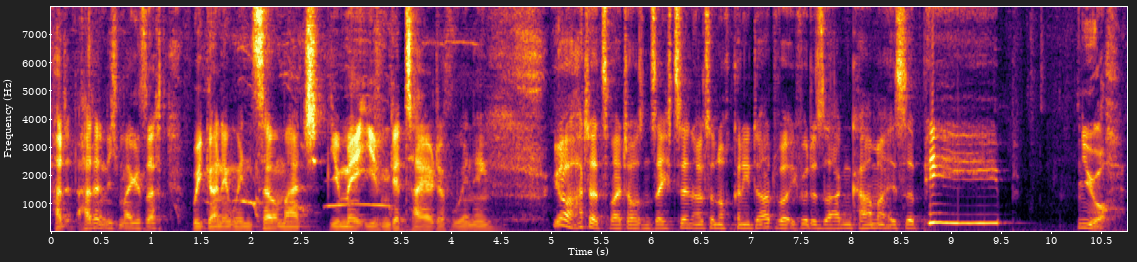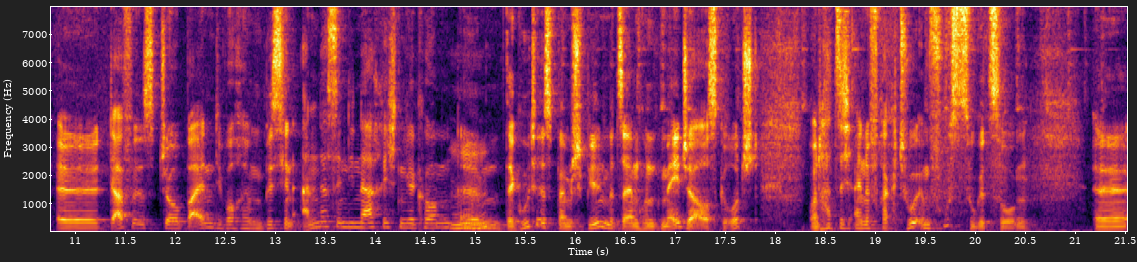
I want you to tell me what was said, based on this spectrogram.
Hat, hat er nicht mal gesagt, we're gonna win so much, you may even get tired of winning? Ja, hat er 2016, als er noch Kandidat war. Ich würde sagen, Karma ist a Piep. Ja, äh, dafür ist Joe Biden die Woche ein bisschen anders in die Nachrichten gekommen. Ähm, der Gute ist beim Spielen mit seinem Hund Major ausgerutscht und hat sich eine Fraktur im Fuß zugezogen. Äh,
